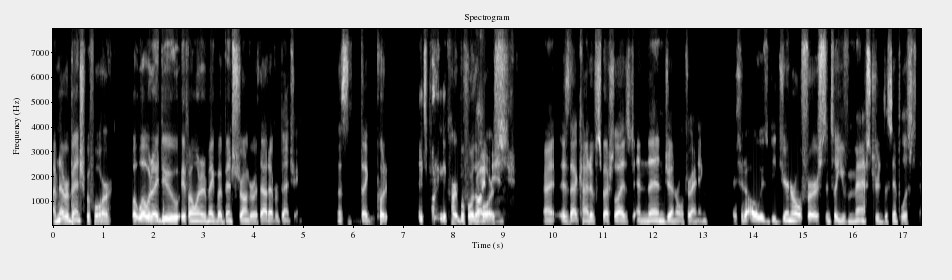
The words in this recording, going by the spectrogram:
I've never benched before, but what would I do if I wanted to make my bench stronger without ever benching? That's like put it's putting the cart before the Probably horse. Bench. Right? Is that kind of specialized and then general training? It should always be general first until you've mastered the simplest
